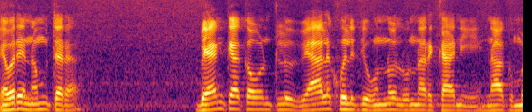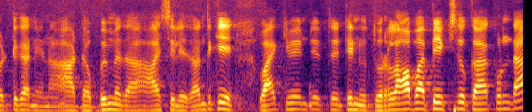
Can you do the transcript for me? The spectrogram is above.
ఎవరైనా నమ్ముతారా? బ్యాంక్ అకౌంట్లు వేల కొలిది ఉన్నోళ్ళు ఉన్నారు కానీ నాకు మట్టుగా నేను ఆ డబ్బు మీద ఆశ లేదు. అందుకే వాక్యం ఏం చెప్తుంటే నువ్వు దుర్లాభాపేక్షలు కాకుండా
